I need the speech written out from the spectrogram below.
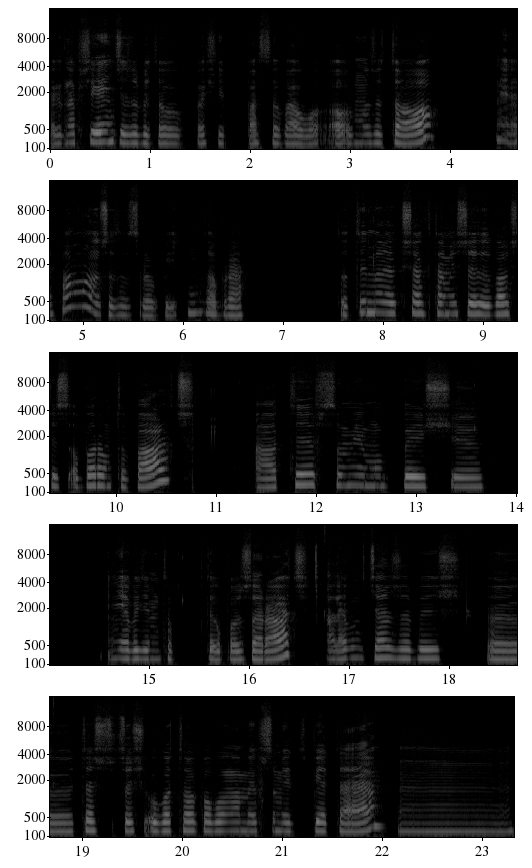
tak na przyjęcie, żeby to właśnie pasowało. O, może to? Nie, chyba może to zrobić. No dobra. To ty, Melekszach, tam jeszcze walczysz z oborą, to walcz. A ty w sumie mógłbyś... y, Nie będziemy to, tego pożerać, ale ja bym chciała, żebyś y, też coś ugotował, bo mamy w sumie dwie te. Mm,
